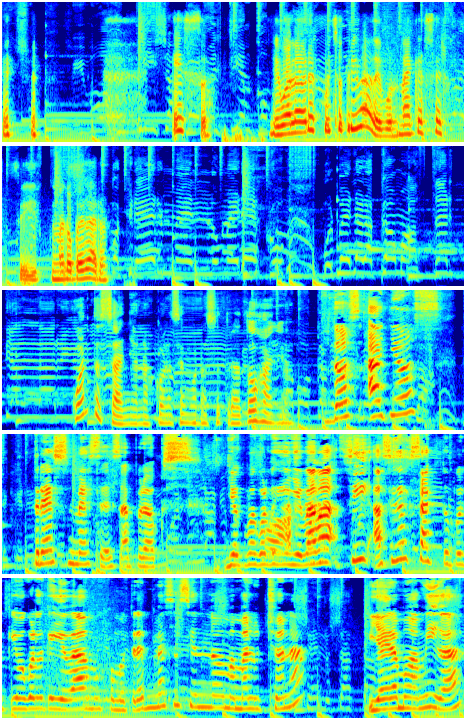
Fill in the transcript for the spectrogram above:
Eso. Igual ahora escucho Tribade, por nada que hacer. Si me lo pegaron. ¿Cuántos años nos conocemos nosotras? Dos años. Dos años, tres meses aprox. Yo me acuerdo que llevaba, sí, ha sido exacto, porque me acuerdo que llevábamos como tres meses siendo mamá luchona y ya éramos amigas.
